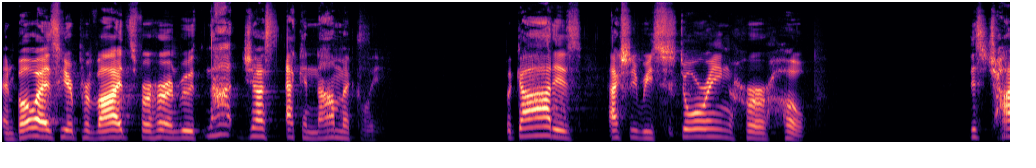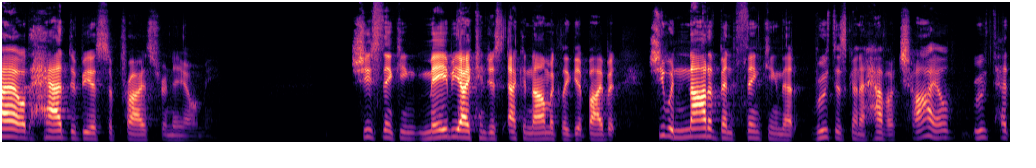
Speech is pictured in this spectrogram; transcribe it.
And Boaz here provides for her and Ruth, not just economically, but God is actually restoring her hope this child had to be a surprise for Naomi. She's thinking, maybe I can just economically get by, but she would not have been thinking that Ruth is going to have a child. Ruth had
